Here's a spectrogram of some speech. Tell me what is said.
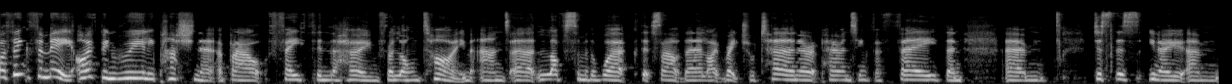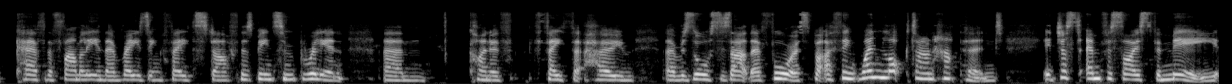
Well, I think for me, I've been really passionate about faith in the home for a long time and uh, love some of the work that's out there, like Rachel Turner at Parenting for Faith, and um, just this, you know, um, care for the family and their raising faith stuff. There's been some brilliant um, kind of faith at home uh, resources out there for us. But I think when lockdown happened, it just emphasized for me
